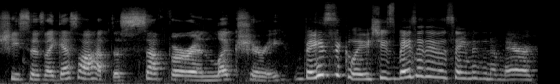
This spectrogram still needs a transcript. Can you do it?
She says, I guess I'll have to suffer in luxury. Basically, she's basically the same as in America.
